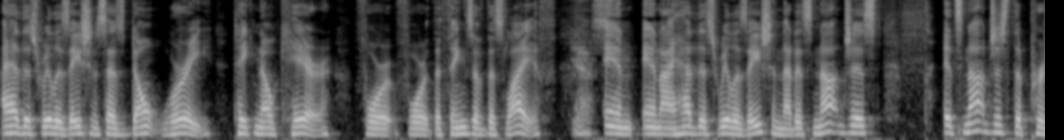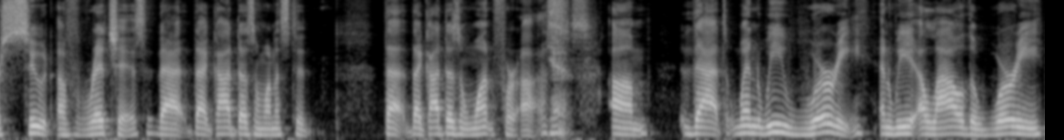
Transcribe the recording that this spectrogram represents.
I had this realization says, don't worry, take no care for, for the things of this life. Yes. And, and I had this realization that it's not just, it's not just the pursuit of riches that, that God doesn't want us to, that, that God doesn't want for us. Yes. Um, that when we worry and we allow the worry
